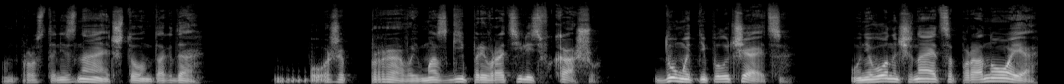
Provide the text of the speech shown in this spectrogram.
Он просто не знает, что он тогда... Боже правый, мозги превратились в кашу. Думать не получается. У него начинается паранойя,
